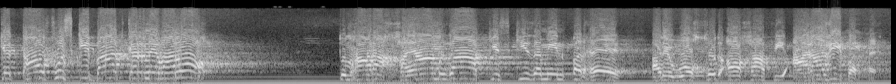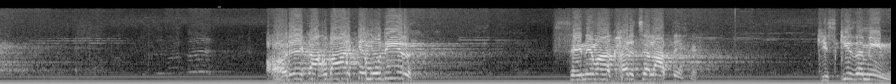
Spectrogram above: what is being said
के तहफुज की बात करने वालों तुम्हारा खयामगा किसकी ज़मीन पर है? अरे वो खुद औखाफी आराजी पर है। और एक अखबार के मुदीर सिनेमा घर चलाते हैं। किसकी ज़मीन?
